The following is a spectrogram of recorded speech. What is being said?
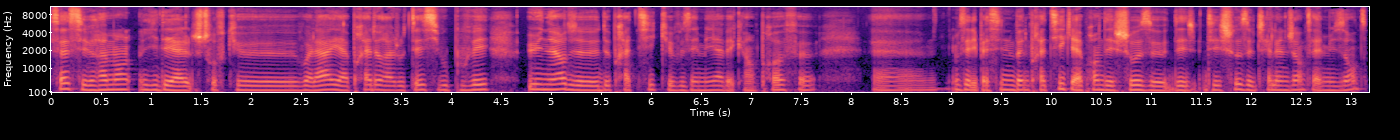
Ça, c'est vraiment l'idéal. Je trouve que voilà, et après de rajouter, si vous pouvez, une heure de, pratique que vous aimez avec un prof, euh, Euh, vous allez passer une bonne pratique et apprendre des choses, des, choses challengeantes et amusantes.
